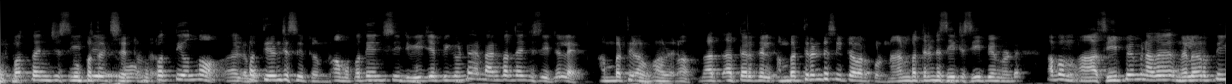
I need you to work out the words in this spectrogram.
മുപ്പത്തഞ്ച് സീറ്റ് മുപ്പത്തി ഒന്നോ മുപ്പത്തിയൊന്നോ മുപ്പത്തിയഞ്ച് സീറ്റുണ്ട്. ആ മുപ്പത്തിയഞ്ച് സീറ്റ് ബി ജെ പിക്ക് ഉണ്ട് അൻപത്തഞ്ച് സീറ്റ് അല്ലേ? അമ്പത്തി അത്തരത്തിൽ അമ്പത്തിരണ്ട് സീറ്റ് അവർക്കുണ്ട്. അൻപത്തിരണ്ട് സീറ്റ് സി പി എമ്മിനുണ്ട്. അപ്പം ആ സി പി എമ്മിന് അത് നിലനിർത്തി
